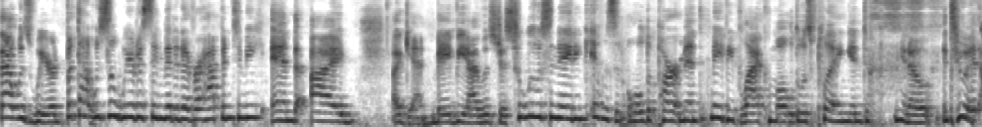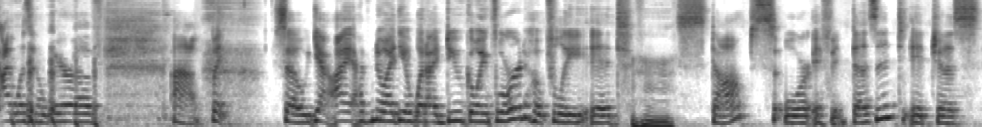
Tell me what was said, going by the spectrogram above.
that was weird, but that was the weirdest thing that had ever happened to me. And I, again, maybe I was just hallucinating. It was an old apartment. Maybe black mold was playing into, you know, into it. I wasn't aware of. Uh, but so yeah, I have no idea what I do going forward. Hopefully, it mm-hmm. stops, or if it doesn't, it just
